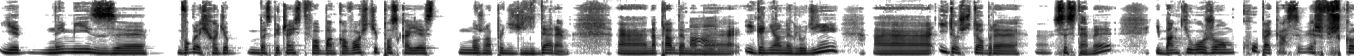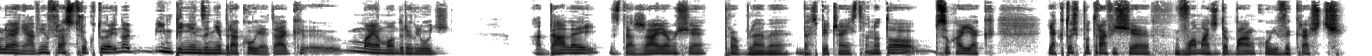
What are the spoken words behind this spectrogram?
jednymi z w ogóle jeśli chodzi o bezpieczeństwo bankowości, Polska jest, można powiedzieć, liderem. E, naprawdę mamy i genialnych ludzi, e, i dość dobre e, systemy, i banki łożą kupę kasy, wiesz, w szkolenia, w infrastrukturę, no im pieniędzy nie brakuje, tak? Mają mądrych ludzi. A dalej zdarzają się problemy bezpieczeństwa. No to słuchaj, jak, jak ktoś potrafi się włamać do banku i wykraść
